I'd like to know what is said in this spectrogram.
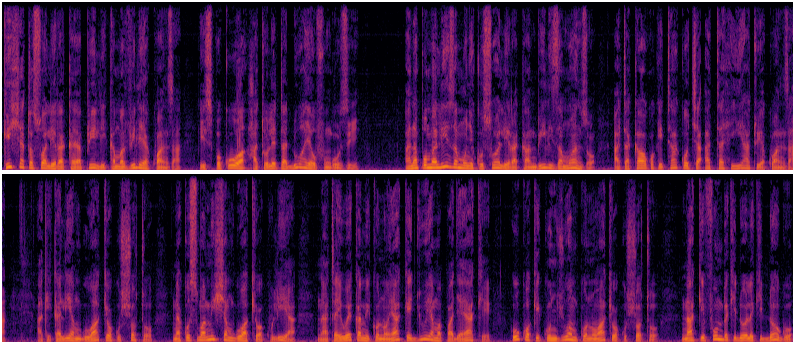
Kisha ataswali rakaa ya pili kama vile ya kwanza, isipokuwa hatoleta dua ya ufunguzi. Anapomaliza mwenye kuswali rakaa mbili za mwanzo, atakawa kwa kitako cha atahiyatu ya kwanza, akikalia mguu wake wa kushoto na kusimamisha mguu wake wa kulia, na ataiweka mikono yake juu ya mapaja yake, huku akikunjua mkono wake wa kushoto na akifumbe kidole kidogo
